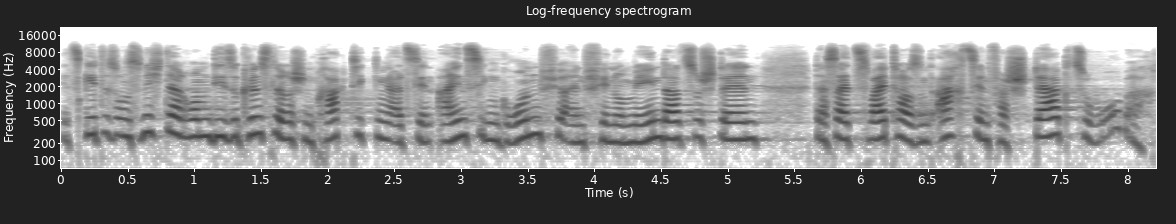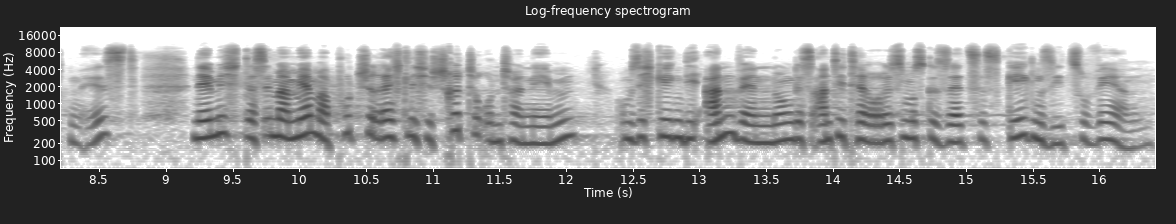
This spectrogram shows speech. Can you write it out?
Jetzt geht es uns nicht darum, diese künstlerischen Praktiken als den einzigen Grund für ein Phänomen darzustellen, das seit 2018 verstärkt zu beobachten ist, nämlich dass immer mehr Mapuche rechtliche Schritte unternehmen, um sich gegen die Anwendung des Antiterrorismusgesetzes gegen sie zu wehren.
